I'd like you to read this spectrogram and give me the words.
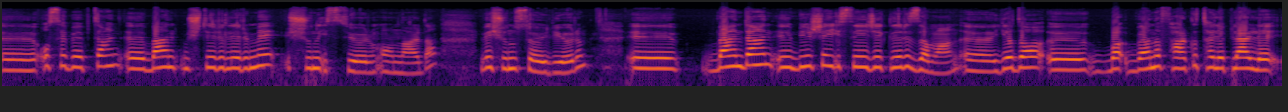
E, o sebepten e, ben müşterilerime şunu istiyorum onlardan ve şunu söylüyorum. E, benden e, bir şey isteyecekleri zaman e, ya da e, ba- bana farklı taleplerle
